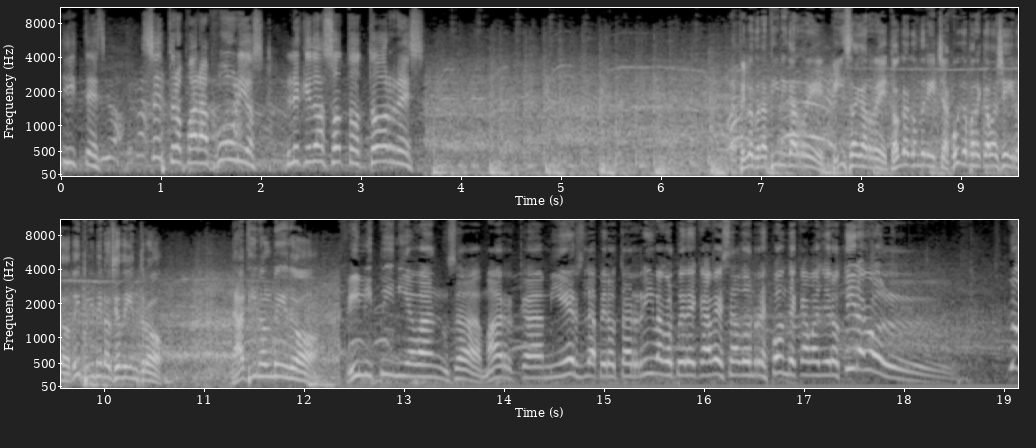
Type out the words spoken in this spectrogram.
Benítez, centro para Furios, le quedó a Soto Torres. La pelota la tiene Garré, pisa Garré, toca con derecha, juega para Caballero, de primero hacia adentro. La tiene Olmedo. Filipini avanza, marca Miers, la pelota arriba, golpe de cabeza, Don responde Caballero, tira gol. ¡Gol!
